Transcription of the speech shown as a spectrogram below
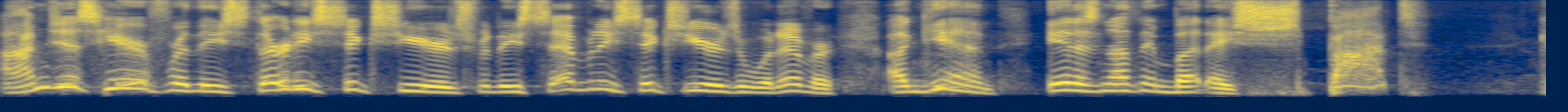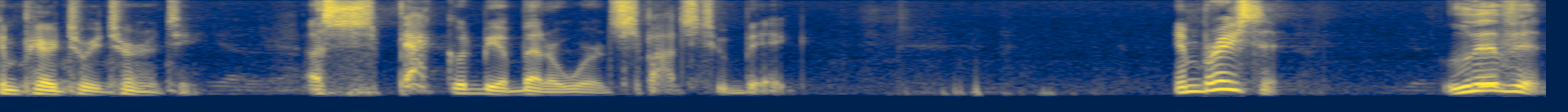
I'm just here for these 36 years, for these 76 years or whatever. Again, it is nothing but a spot compared to eternity. A speck would be a better word. Spot's too big. Embrace it, live it,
